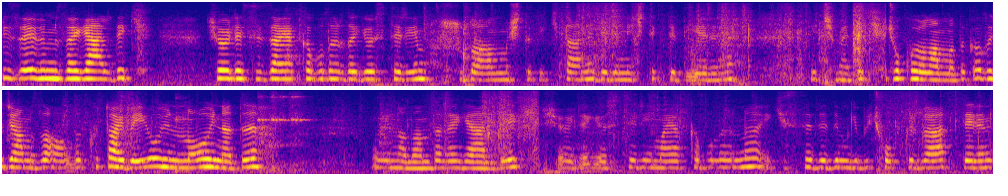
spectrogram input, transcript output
Biz evimize geldik. Şöyle size ayakkabıları da göstereyim. Su da almıştık iki tane. Birini içtik de diğerini içmedik. Çok oyalanmadık. Alacağımızı aldık. Kutay Bey oyununu oynadı. Oyun alanında ve geldik. Şöyle göstereyim ayakkabılarını. İkisi de dediğim gibi çok güzel. Derin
